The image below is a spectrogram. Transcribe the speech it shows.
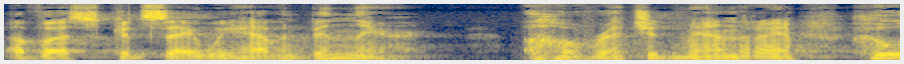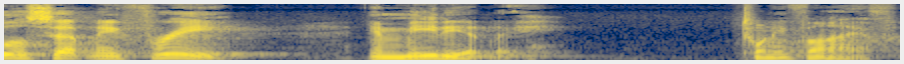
of us could say we haven't been there? Oh, wretched man that I am. Who will set me free? Immediately. 25.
